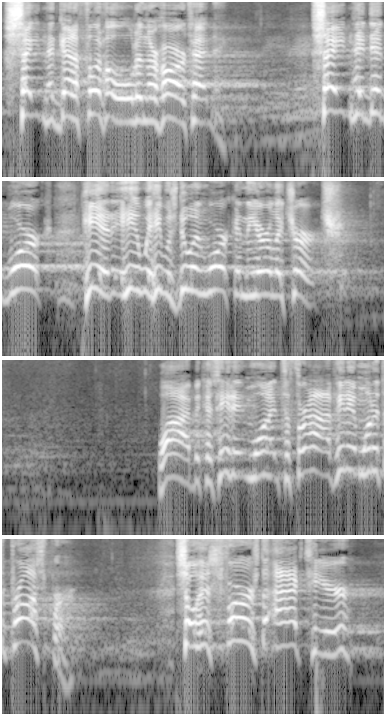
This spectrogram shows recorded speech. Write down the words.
Satan had got a foothold in their hearts, hadn't he? Satan had did work. He, had, he, he was doing work in the early church. Why? Because he didn't want it to thrive. He didn't want it to prosper. So his first act here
